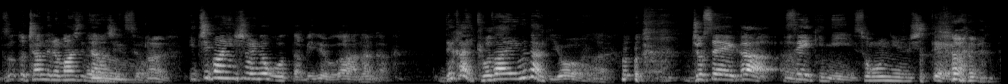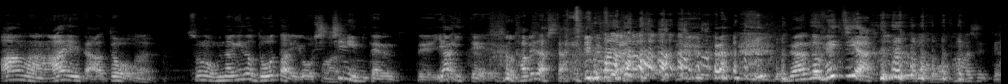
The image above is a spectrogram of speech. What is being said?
ずっとチャンネル回してたらしいんですよ、はい。一番印象に残ったビデオがなんか、でかい巨大うなぎを女性が正規に挿入して、あんあんあえた後、はい。そのうなぎの胴体を七輪みたいなので焼いて食べ出したっていう。何のフェチやっていうのを話してて。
